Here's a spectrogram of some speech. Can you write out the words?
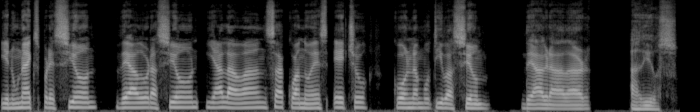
y en una expresión de adoración y alabanza cuando es hecho con la motivación de agradar a Dios.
